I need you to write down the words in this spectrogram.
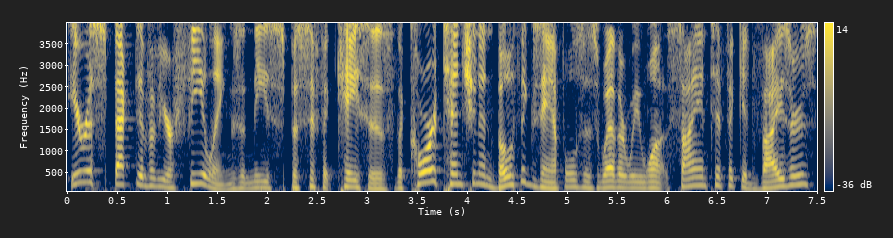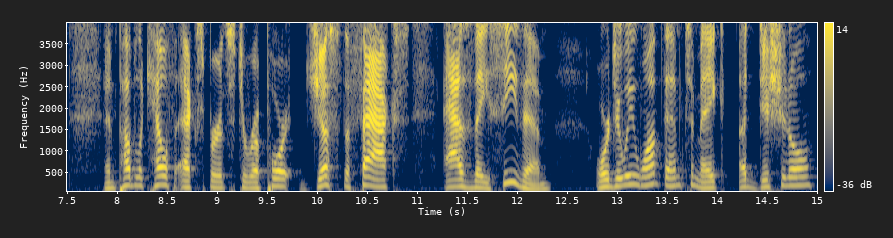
Irrespective of your feelings in these specific cases, the core tension in both examples is whether we want scientific advisors and public health experts to report just the facts as they see them, or do we want them to make additional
